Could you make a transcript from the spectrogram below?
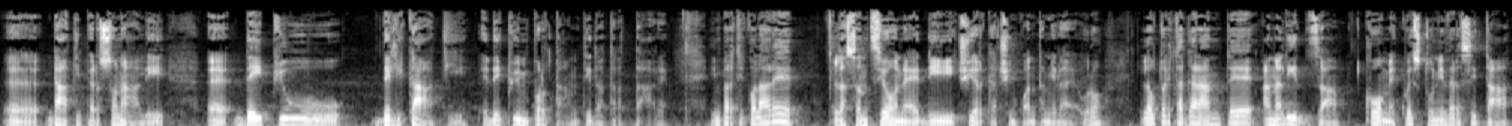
eh, dati personali eh, dei più delicati e dei più importanti da trattare. In particolare la sanzione è di circa 50.000 euro. L'autorità garante analizza come questa università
